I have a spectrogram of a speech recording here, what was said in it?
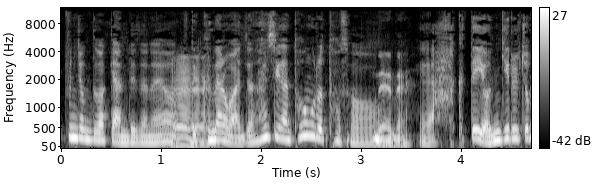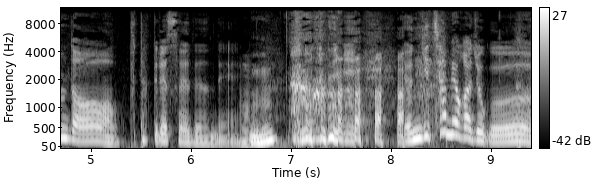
20분 정도밖에 안 되잖아요. 근데 네. 그날은 완전 1시간 통으로 터서 네네. 예, 아 그때 연기를 좀 더 부탁드렸어야 되는데 음. 변호사님이 연기 참여가 조금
